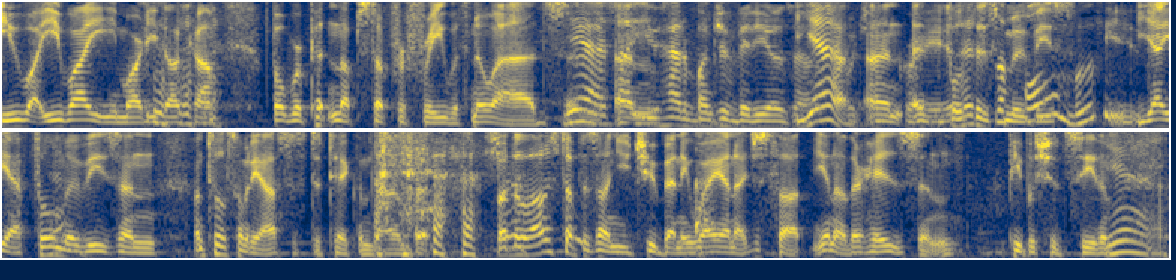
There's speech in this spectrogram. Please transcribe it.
E EYE, Marty.com. but we're putting up stuff for free with no ads. Yeah, and- I saw and- you had a bunch of videos. Up, yeah, which is and, and both his movies, movies. Yeah, yeah, full movies, and until somebody asks us to take them down, but but a lot of stuff is on YouTube anyway, and I just thought, you know, they're his, and people should see them. yeah.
